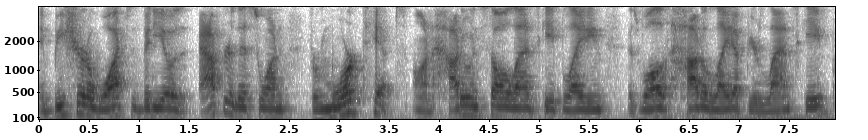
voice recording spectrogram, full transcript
And be sure to watch the videos after this one for more tips on how to install landscape lighting as well as how to light up your landscape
